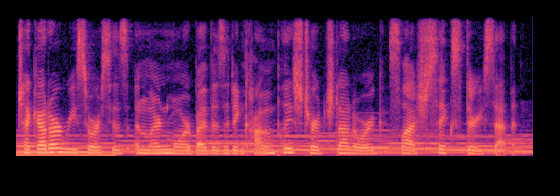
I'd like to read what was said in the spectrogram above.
Check out our resources and learn more by visiting commonplacechurch.org slash 637.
